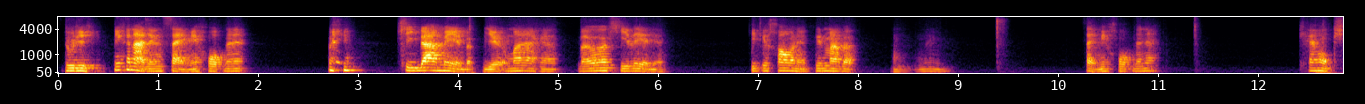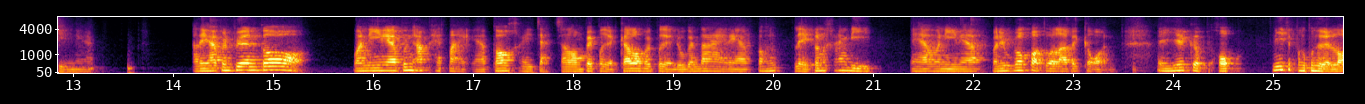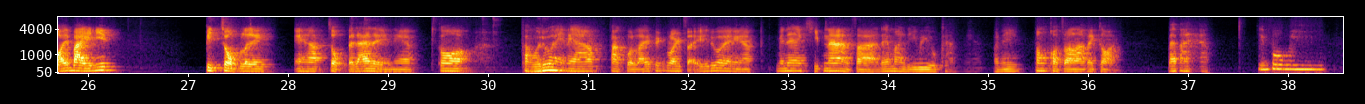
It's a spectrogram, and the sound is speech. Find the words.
ดูดิ นี่ขนาดยังใส่ไม่ครบนะเนี่ยคีดาเมจแบบเยอะมากครับ แล้วก็คีเลนเนี่ยคิดที่เข้าเนี่ยขึ้นมาแบบใส่ไม่ครบนะเนี่ย แค่หกชิ้นเนี่ยครับ อะไรครับเพื่อนๆก็วันนี้เนี่ยเพิ่งอัปเดตใหม่นะครับก็ใครจัดจะลองไปเปิดก็ลองไปเปิดดูกันได้นะครับก็เลทค่อนข้างดีนะครับวันนี้นะครับวันนี้ผมก็ขอตัวลาไปก่อนไอ้เหี้ยเกือบครบนี่จะเผลอๆร้อยใบนี่ปิดจบเลยนะครับจบไปได้เลยนะครับก็ฝากไว้ด้วยนะครับฝากกดไลค์เป็นกำลังใจให้ด้วยนะครับไม่แน่คลิปหน้าจะได้มารีวิวกันนะครับวันนี้ต้องขอตัวลาไปก่อนบ๊ายบายครับบ๊ายบาย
